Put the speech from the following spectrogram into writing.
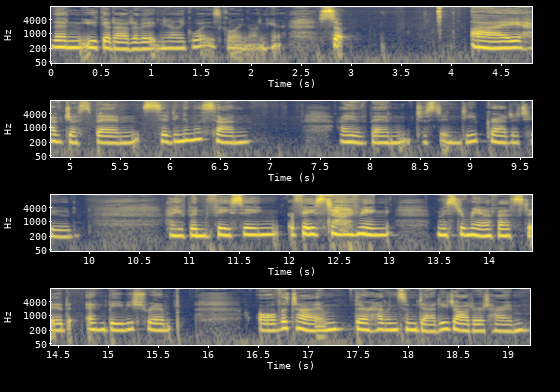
then you get out of it and you're like, what is going on here? So, I have just been sitting in the sun. I have been just in deep gratitude. I have been facing or FaceTiming Mr. Manifested and Baby Shrimp all the time. They're having some daddy daughter time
